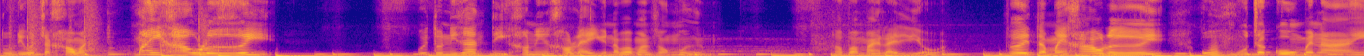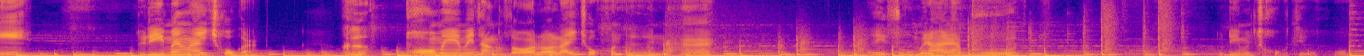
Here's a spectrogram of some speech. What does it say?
ตัวนี้ว่าจะเข้าไหมไม่เข้าเลย เฮ้ยตัวนี้ถ้าอันติเข้านี่เข้าแรงอยู่นะประมาณสองหมื่นเราเป้าหมายรายเดียวอะเฮ้ยแต่ไม่เข้าเลยโอ้โหจะโกงไปไหน ดูดิแม่งไล่ฉกอะคือพ่อแม่ไม่สั่งสอนหรอไล่ฉกคนอื่นนะฮะเฮ้ยสู้ไม่ได้นะพูดดูดิมันฉกที่โอ้โห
